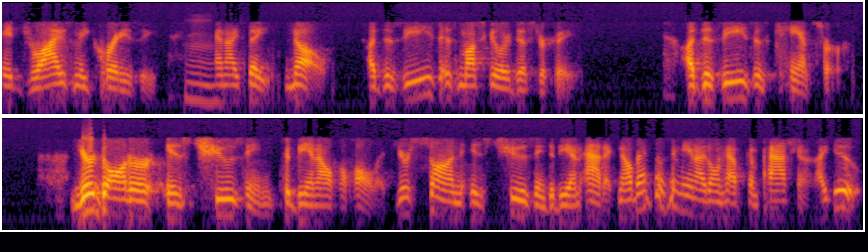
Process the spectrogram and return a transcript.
it drives me crazy. Hmm. And I say, "No, a disease is muscular dystrophy. A disease is cancer. Your daughter is choosing to be an alcoholic. Your son is choosing to be an addict. Now, that doesn't mean I don't have compassion. I do.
